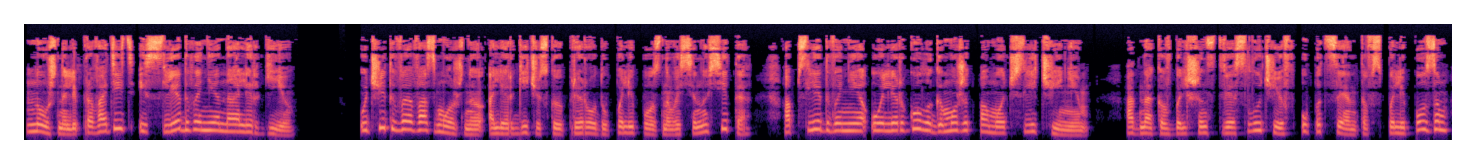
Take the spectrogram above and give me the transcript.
Нужно ли проводить исследования на аллергию? Учитывая возможную аллергическую природу полипозного синусита, обследование у аллерголога может помочь с лечением. Однако в большинстве случаев у пациентов с полипозом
